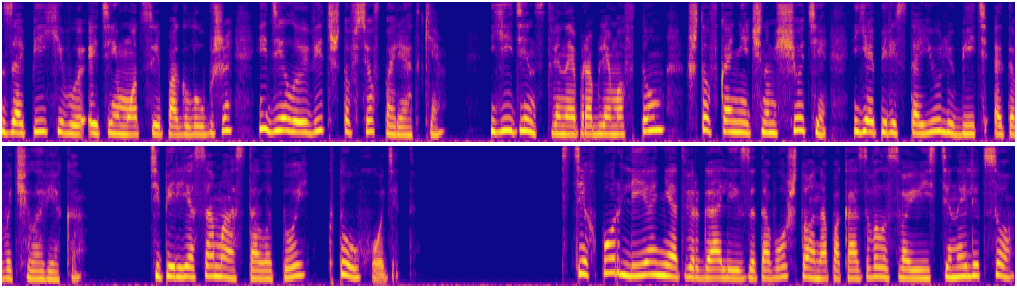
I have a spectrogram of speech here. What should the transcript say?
запихиваю эти эмоции поглубже и делаю вид, что все в порядке. Единственная проблема в том, что в конечном счете я перестаю любить этого человека. Теперь я сама стала той, кто уходит. С тех пор Лия не отвергали из-за того, что она показывала свое истинное лицо,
